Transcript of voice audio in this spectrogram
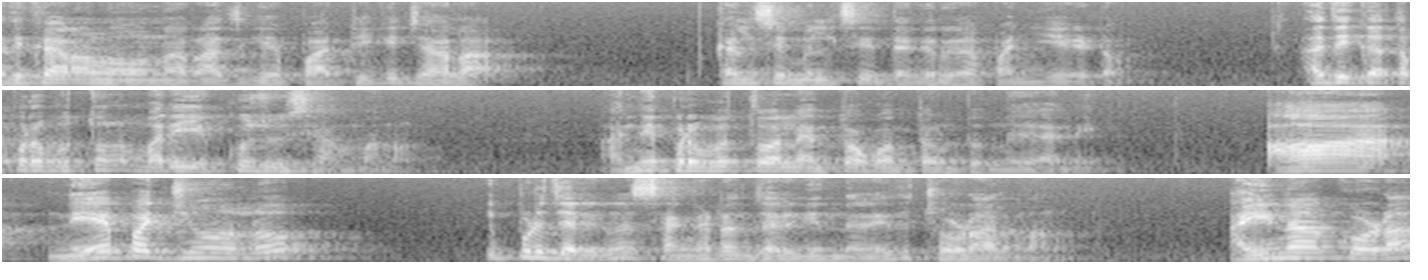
అధికారంలో ఉన్న రాజకీయ పార్టీకి చాలా కలిసిమెలిసి దగ్గరగా పనిచేయడం అది గత ప్రభుత్వంలో మరీ ఎక్కువ చూసాం మనం. అన్ని ప్రభుత్వాలు ఎంతో కొంత ఉంటుంది కానీ ఆ నేపథ్యంలో ఇప్పుడు జరిగిన సంఘటన జరిగిందనేది చూడాలి మనం. అయినా కూడా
